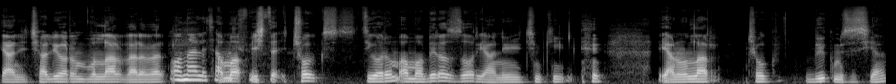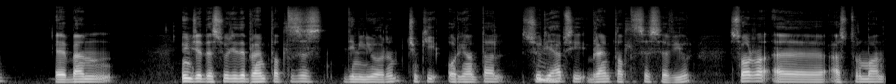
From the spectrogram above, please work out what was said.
yani çalıyorum bunlar beraber. Onlarla çalmak Ama işte çok istiyorum ama biraz zor yani çünkü yani onlar çok büyük müzisyen. E, ben önce de Suriye'de İbrahim Tatlıses dinliyorum. Çünkü oryantal Suriye hepsi İbrahim Tatlıses seviyor. Sonra e, Asturman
